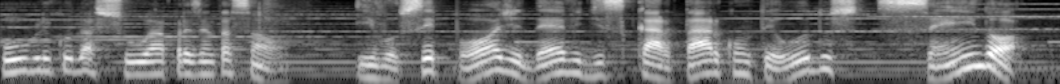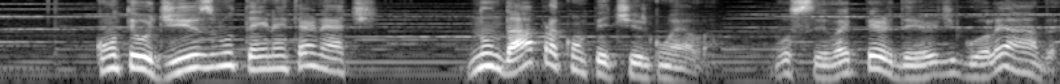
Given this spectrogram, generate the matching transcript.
público da sua apresentação. E você pode e deve descartar conteúdos sem dó. Conteudismo tem na internet. Não dá para competir com ela. Você vai perder de goleada.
